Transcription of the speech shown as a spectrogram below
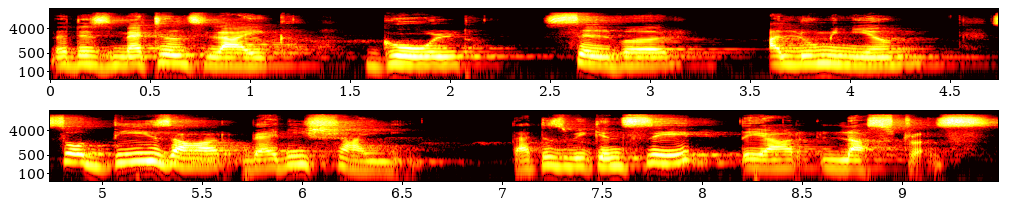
That is metals like gold, silver, aluminium. So these are very shiny. That is we can say they are lustrous.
